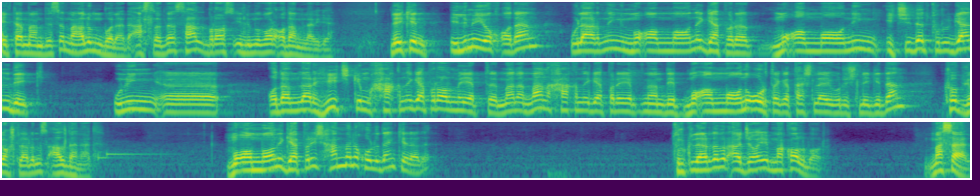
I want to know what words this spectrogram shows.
aytaman desa ma'lum bo'ladi. Aslida sal biroz ilmi bor odamlarga. Lekin ilmi yo'q odam ularning muammoni gapirib muammoning ichida turgandek uning e, odamlar hech kim haqni gapirolmayapti mana man haqni gapiryapman deb muammoni o'rtaga tashlayverishligidan ko'p yoshlarimiz aldanadi. Muammoni gapirish hammani qo'lidan keladi. Turklarda bir ajoyib maqol bor. Masal.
